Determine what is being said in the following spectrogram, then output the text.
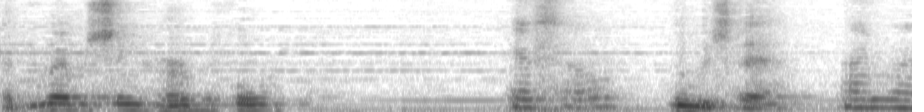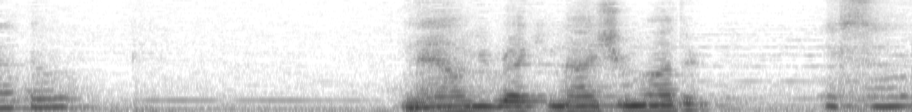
Have you ever seen her before? Yes, sir. Who is that? My mother. Now you recognize your mother? Yes, sir.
